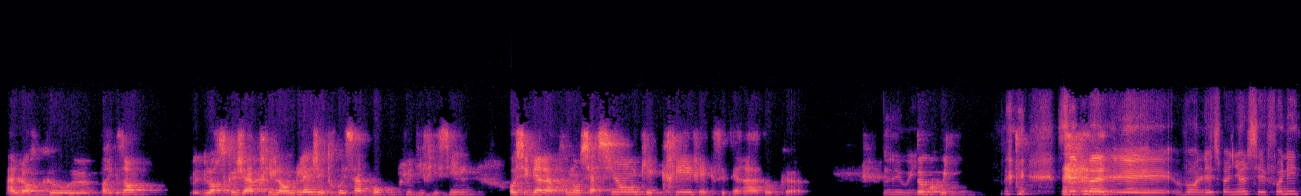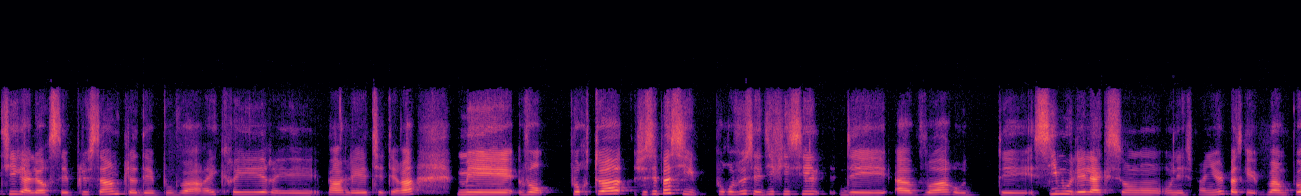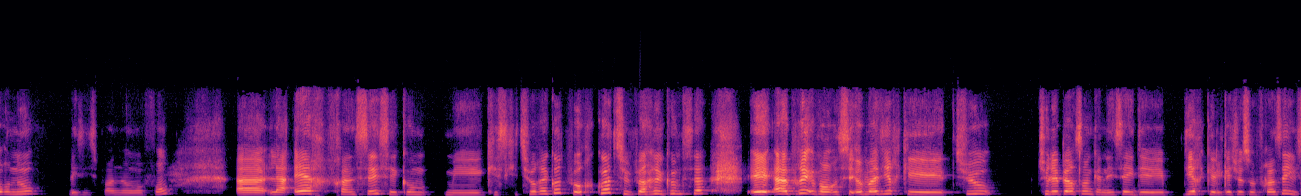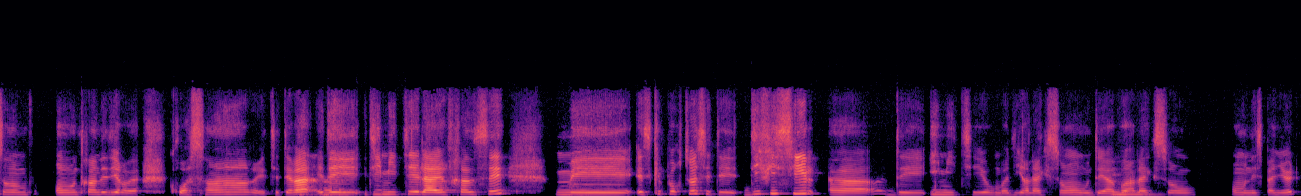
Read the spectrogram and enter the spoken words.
Alors que, par exemple, lorsque j'ai appris l'anglais, j'ai trouvé ça beaucoup plus difficile, aussi bien la prononciation qu'écrire, etc. Donc, euh, oui. Donc oui. Euh, bon, l'espagnol, c'est phonétique, alors c'est plus simple de pouvoir écrire et parler, etc. Mais bon, pour toi, je ne sais pas si pour vous c'est difficile d'avoir ou de simuler l'accent en espagnol, parce que bon, pour nous, les hispanophones, euh, la R français, c'est comme, mais qu'est-ce que tu racontes? Pourquoi tu parles comme ça? Et après, bon, on va dire que tu, tu les personnes qui essayent de dire quelque chose en français, ils sont en train de dire euh, croissant, etc., et d'imiter la R français. Mais est-ce que pour toi, c'était difficile euh, d'imiter, on va dire, l'accent ou d'avoir mmh. l'accent en espagnol?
